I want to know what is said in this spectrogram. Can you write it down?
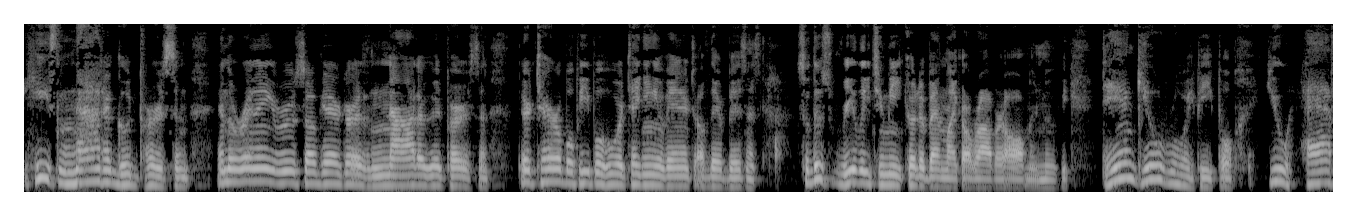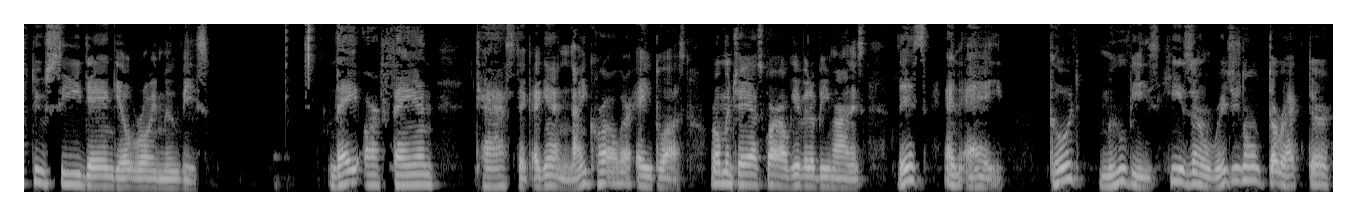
he's not a good person. And the Rene Russo character is not a good person. They're terrible people who are taking advantage of their business. So this really, to me, could have been like a Robert Altman movie. Dan Gilroy, people, you have to see Dan Gilroy movies. They are fantastic. Again, Nightcrawler, A plus. Roman J. Esquire, I'll give it a B minus. This an A. Good movies. He's an original director.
